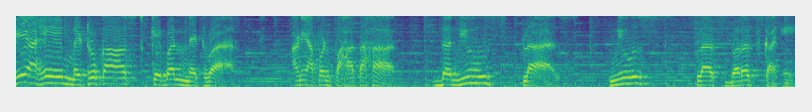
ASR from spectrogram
हे आहे मेट्रोकास्ट केबल नेटवर्क आणि आपण पाहत आहात the news plus. News plus बरच काही.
